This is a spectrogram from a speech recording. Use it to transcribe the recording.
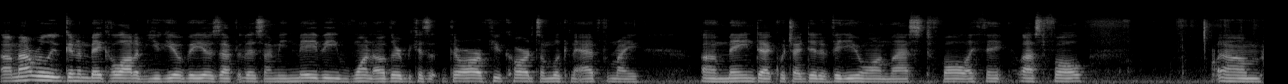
I'm not really gonna make a lot of Yu-Gi-Oh videos after this. I mean, maybe one other because there are a few cards I'm looking to add for my uh, main deck, which I did a video on last fall, I think, last fall. Um,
